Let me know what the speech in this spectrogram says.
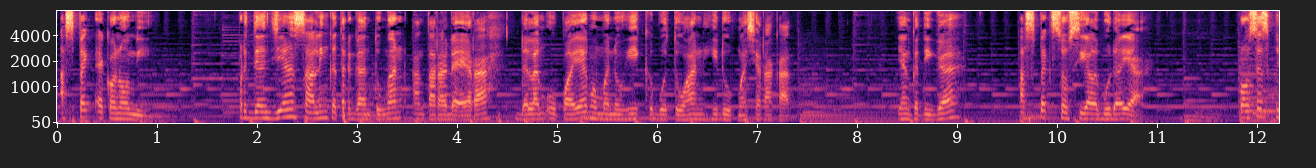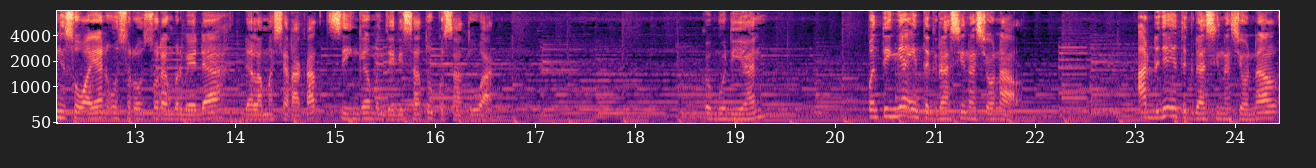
aspek ekonomi, perjanjian saling ketergantungan antara daerah dalam upaya memenuhi kebutuhan hidup masyarakat. Yang ketiga, aspek sosial budaya, proses penyesuaian unsur-unsur yang berbeda dalam masyarakat sehingga menjadi satu kesatuan. Kemudian, pentingnya integrasi nasional adanya integrasi nasional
